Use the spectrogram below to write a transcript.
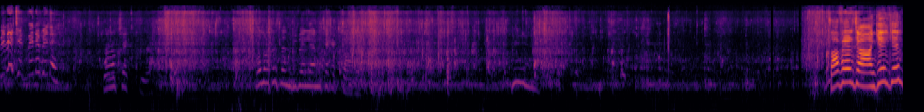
Beni çek beni beni. Beni çek diyor. Domateslerini, biberlerini çekek sağda. Zafercan gel gel.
